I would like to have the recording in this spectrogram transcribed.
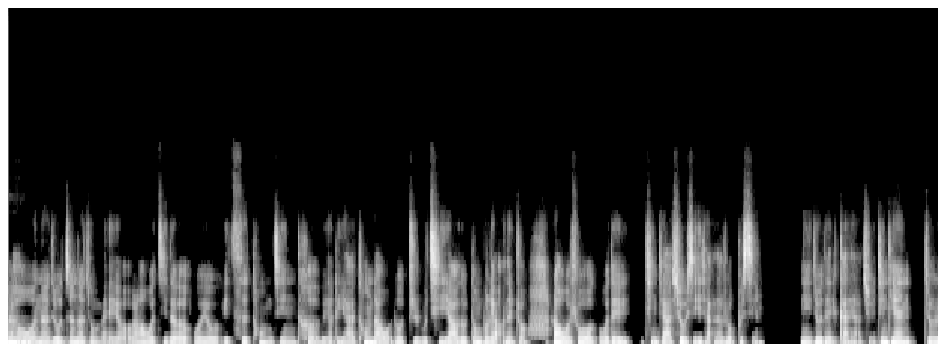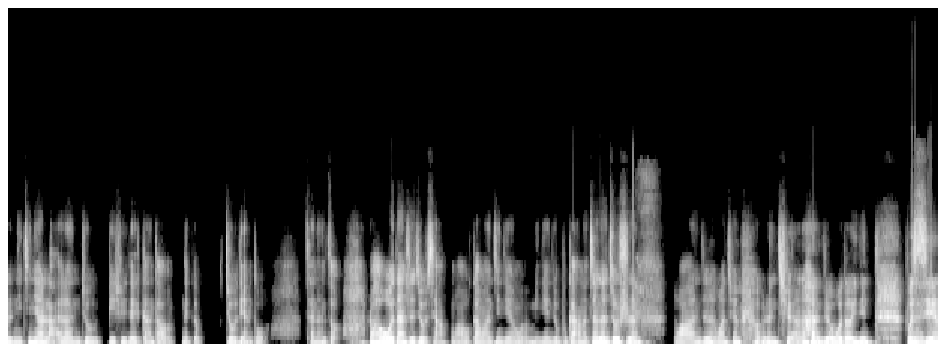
然后我那就真的就没有。然后我记得我有一次痛经特别厉害，痛到我都直不起腰，都动不了那种。然后我说我我得请假休息一下，他说不行，你就得干下去。今天就是你今天来了，你就必须得干到那个九点多。才能走，然后我当时就想，哇，我干完今天，我明天就不干了，真的就是，哇，这完全没有人权了，就我都已经不行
